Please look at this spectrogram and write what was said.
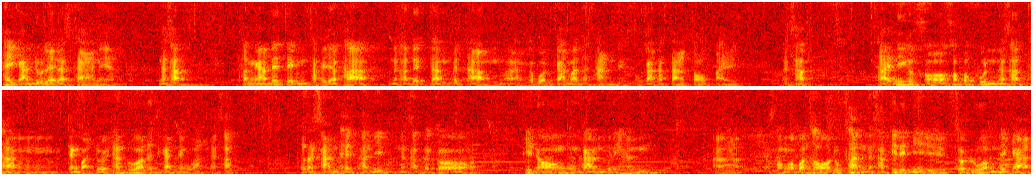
ให้การดูแลรักษาเนี่ยนะครับทำงานได้เต็มศักยภาพนะครับ ได้ตามไปตามกระบวนการมาตรฐานของการรักษาต่อไปนะครับท้ายนี้ก็ขอขอบพระคุณนะครับ ทางจังหวัดโดยท่านผู้ว่าราชการจังหวัดนะครับ ธนาคารไทยพาณิชย์นะครับ แล้วก็พี่น้ององค์การบริหารอของอบททุกท่านนะครับ ที่ได้มีส่วนร่วมในการ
